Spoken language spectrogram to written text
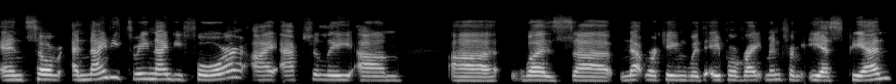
and so in 93, 94, I actually um, uh, was uh, networking with April Reitman from ESPN.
